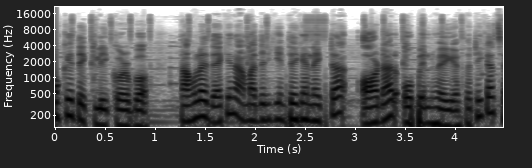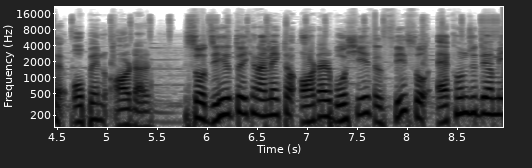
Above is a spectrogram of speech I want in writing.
ওকেতে ক্লিক করব, তাহলে দেখেন আমাদের কিন্তু এখানে একটা অর্ডার ওপেন হয়ে গেছে, ঠিক আছে? ওপেন অর্ডার সো যেহেতু এখানে আমি একটা অর্ডার বসিয়ে ফেলছি সো এখন যদি আমি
